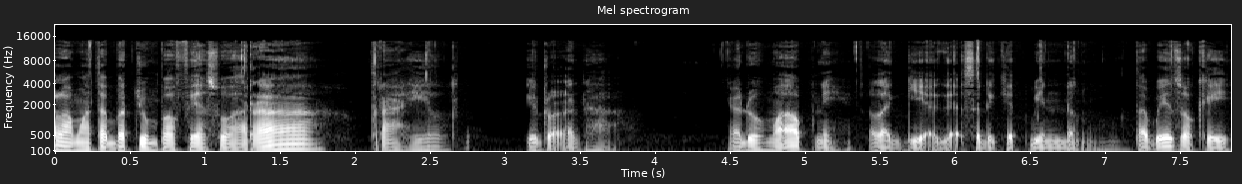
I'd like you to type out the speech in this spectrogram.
Lama tak berjumpa via suara. Terakhir Idul Adha. Aduh maaf nih lagi agak sedikit bindeng. Tapi it's okay.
